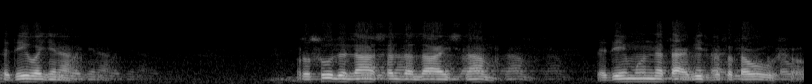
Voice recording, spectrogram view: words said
د دې وجنا رسول الله صلی الله علیه وسلم د دې مون نه تعبیر په تطوع شو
